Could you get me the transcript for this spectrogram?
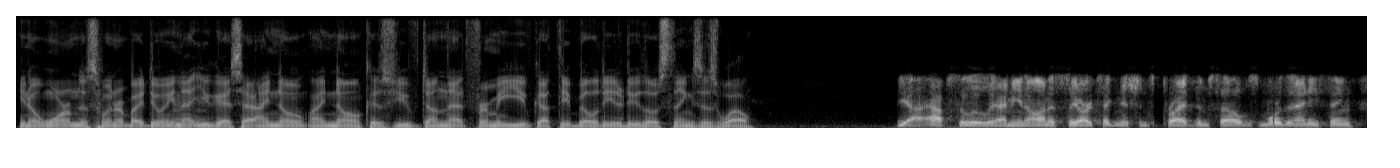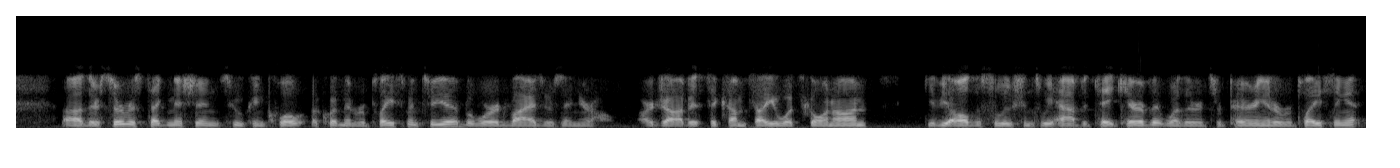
you know warm this winter by doing mm-hmm. that, you guys I know I know because you've done that for me. You've got the ability to do those things as well. Yeah, absolutely. I mean, honestly, our technicians pride themselves more than anything. Uh, they're service technicians who can quote equipment replacement to you, but we're advisors in your home. Our job is to come tell you what's going on, give you all the solutions we have to take care of it, whether it's repairing it or replacing it,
